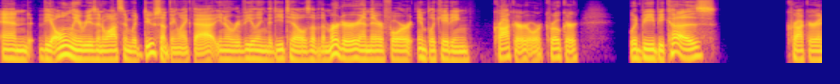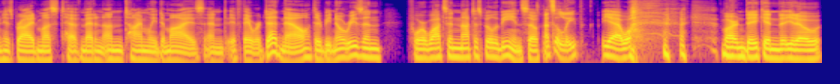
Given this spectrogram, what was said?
and the only reason Watson would do something like that, you know, revealing the details of the murder and therefore implicating Crocker or Croker, would be because Crocker and his bride must have met an untimely demise. And if they were dead now, there'd be no reason for Watson not to spill the beans. So That's a leap. Yeah, well, Martin Dakin, you know,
